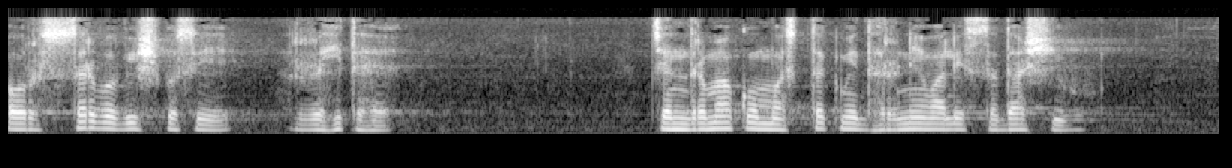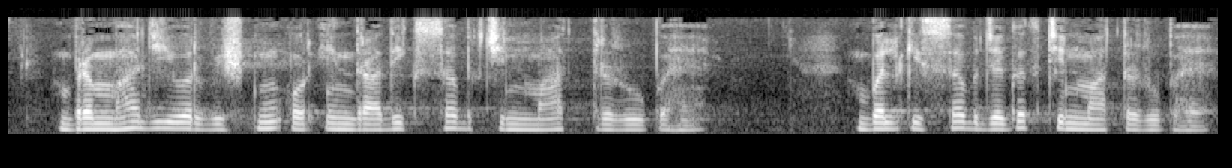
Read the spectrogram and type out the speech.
और सर्व विश्व से रहित है। चंद्रमा को मस्तक में धरने वाले सदाशिव, ब्रह्मा जी और विष्णु और इंद्रादिक सब चिन्मात्र रूप हैं, बल्कि सब जगत चिन्मात्र रूप है।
